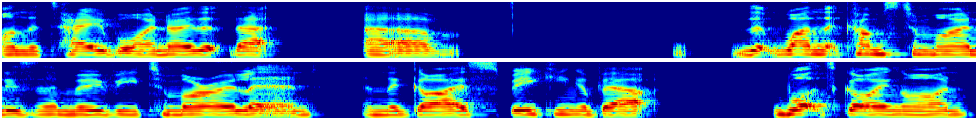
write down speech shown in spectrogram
on the table. I know that that um, the one that comes to mind is the movie Tomorrowland, and the guy is speaking about what's going on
